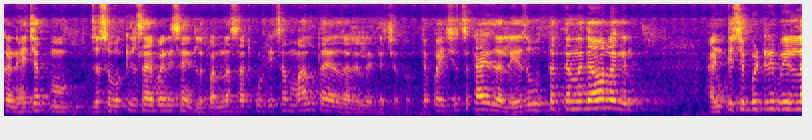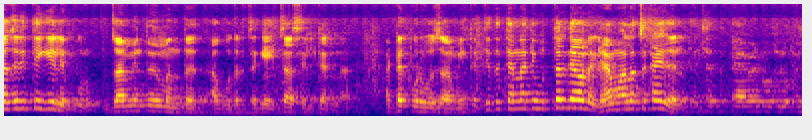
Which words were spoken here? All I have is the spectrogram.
कारण ह्याच्यात जसं वकील साहेबांनी सांगितलं पन्नास साठ कोटीचा माल तयार झालेला आहे त्याच्यातून. त्या पैशाचं काय झालं? याचं उत्तर त्यांना द्यावं लागेल. अँटिसिपेटरी बिलला जरी ते गेले पूर्व जामीन तुम्ही म्हणतात अगोदरचं घ्यायचं असेल त्यांना अटकपूर्व जामीन तर तिथं त्यांना ते उत्तर द्यावं लागेल. ह्या मालाचं काय झालं? त्याच्यात काय वेळ वगैरे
